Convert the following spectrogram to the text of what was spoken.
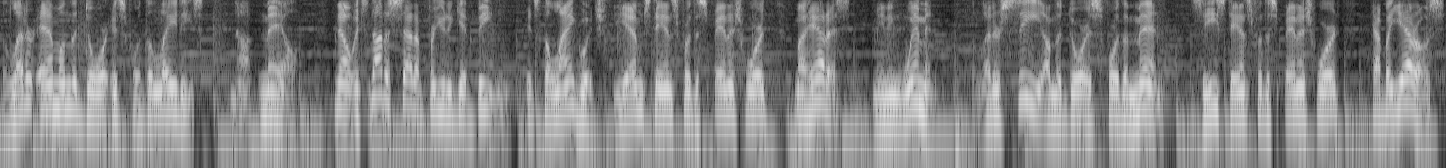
the letter M on the door is for the ladies, not male. Now, it's not a setup for you to get beaten. It's the language. The M stands for the Spanish word mujeres, meaning women. The letter C on the door is for the men. C stands for the Spanish word caballeros,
